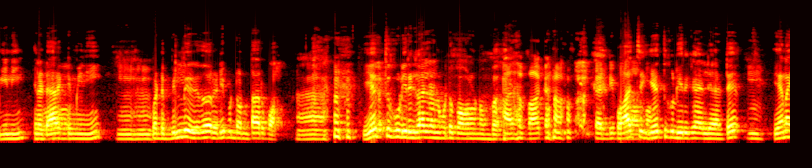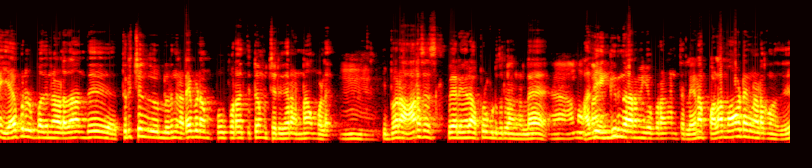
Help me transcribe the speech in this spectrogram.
மீனிங் இல்ல டைரக்ட் மீனிங். பட் பில்லு ஏதோ ரெடி பண்ணிட்டு வந்துட்டாருப்பா. ஏத்துக்கூடி இருக்கா இல்லைன்னு மட்டும் பார்க்கணும் நம்ம. அத பார்க்கணும். கண்டிப்பா வாட்சுக்கு. ஏத்துக்கூடி இருக்கா இல்லையான்ட்டு. ஏன்னா ஏப்ரல் பதினாலு தான் வந்து திருச்செந்தூர்ல இருந்து நடைபெறம் போக போறா திட்டம் வச்சிருக்காரு அண்ணாமலை. இப்ப ஆர்எஸ்எஸ் பேர் வேற அப்ரூவ் கொடுத்துருக்காங்கல்ல. அது எங்க இருந்து ஆரம்பிக்க போறாங்கன்னு தெரியல. ஏன்னா பல மாவட்டங்கள் நடக்கும் அது.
